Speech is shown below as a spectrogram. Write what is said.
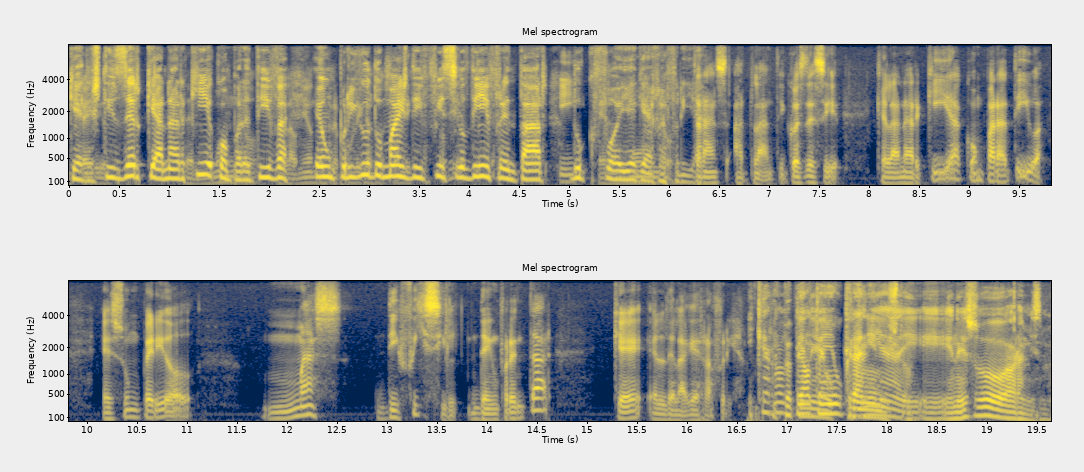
Quer isto dizer que a anarquia comparativa é um período mais difícil de enfrentar do que foi a Guerra Fria. Transatlântico, é dizer, que a anarquia comparativa é um período más difícil de enfrentar que el de la Guerra Fría. ¿Y qué papel tiene Ucrania en esto? en eso ahora mismo?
